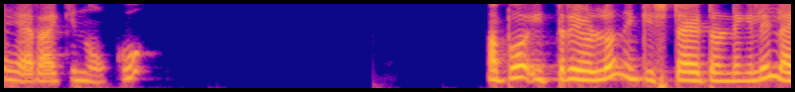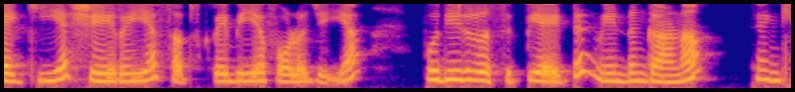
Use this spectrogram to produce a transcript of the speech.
തയ്യാറാക്കി നോക്കൂ. അപ്പോൾ ഇത്രയേ ഉള്ളൂ. നിങ്ങൾക്ക് ഇഷ്ടമായിട്ടുണ്ടെങ്കിൽ ലൈക്ക് ചെയ്യുക ഷെയർ ചെയ്യുക സബ്സ്ക്രൈബ് ചെയ്യുക ഫോളോ ചെയ്യുക. പുതിയൊരു റെസിപ്പി ആയിട്ട് വീണ്ടും കാണാം. താങ്ക്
